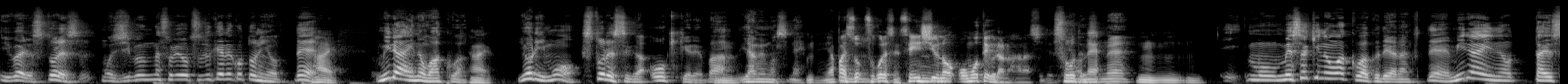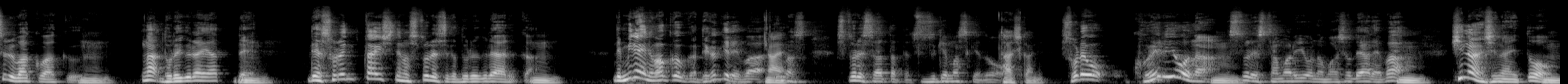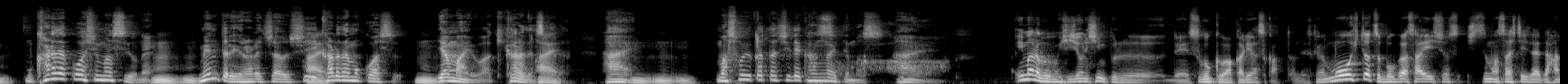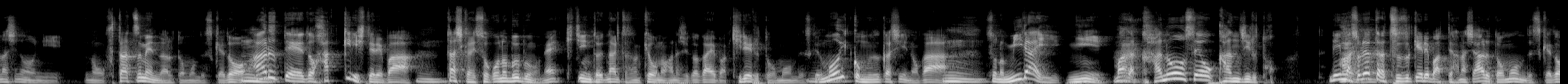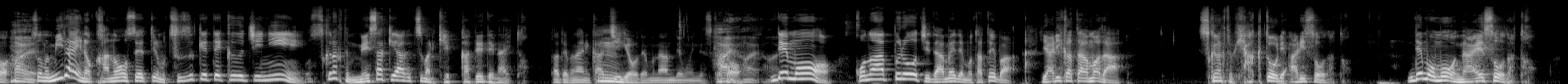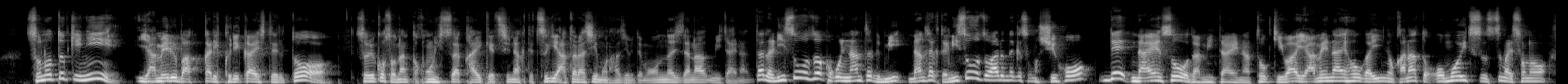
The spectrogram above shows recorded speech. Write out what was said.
いわゆるストレス。もう自分がそれを続けることによって、う。はい。未来のワクワクはい。よりもストレスが大きければうんやめますね。やっぱりそ、そこですね。先週の表裏の話ですよね。そうですね。うんうんうん。もう目先のワクワクではなくて、未来に対するワクワクうん。がどれぐらいあって、うんで、それに対してのストレスがどれぐらいあるか。うん。で、未来のワクワクがでかければ、はい今、ストレスあったって続けますけど、確かに。それを超えるようなうんストレス溜まるような場所であれば、うん。避難しないと、うんもう体壊しますよね。うん。うん。メンタルやられちゃうし、はい体も壊す。うん病は気からですから。はい。うんうんうん。まあそういう形で考えてます。は今の部分非常にシンプルですごくわかりやすかったんですけど、もう一つ僕が最初質問させていただいた話のに、の二つ目になると思うんですけど、うん。ある程度はっきりしてれば、うん。確かにそこの部分をね、きちんと成田さんの今日のお話伺えば切れると思うんですけど、うん。もう一個難しいのが、うん。その未来にまだ可能性を感じると。で、今はい。それだったら続ければって話あると思うんですけど、はい。その未来の可能性っていうのも続けていくうちに、少なくとも目先はつまり結果出てないと。例えば何か事業でも何でもいいんですけど、はいはいはい。でも、このアプローチダメでも、例えばやり方はまだ少なくとも100通りありそうだと。でももう萎えそうだと。その時にやめるばっかり繰り返してると、それこそなんか本質は解決しなくて、次新しいもの始めても同じだな、みたいな。ただ理想像はここになんとなく、なんとなくて理想像はあるんだけど、その手法で萎えそうだみたいな時はやめない方がいいのかなと思いつつ、つまりその、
